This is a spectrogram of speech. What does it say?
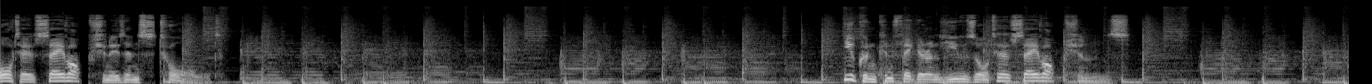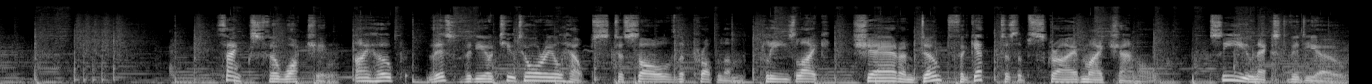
Autosave option is installed. You can configure and use autosave options. Thanks for watching. I hope this video tutorial helps to solve the problem. Please like, share and don't forget to subscribe my channel. See you next video.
